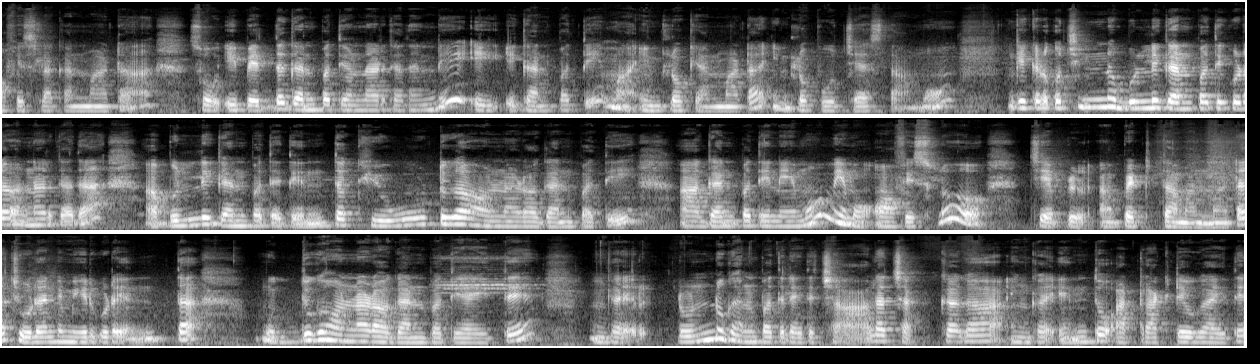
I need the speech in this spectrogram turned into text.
ఆఫీస్లకు అనమాట సో ఈ పెద్ద గణపతి ఉన్నాడు కదండి ఈ గణపతి గణపతి మా ఇంట్లోకి అన్నమాట. ఇంట్లో పూజ చేస్తాము. ఇంక ఇక్కడ ఒక చిన్న బుల్లి గణపతి కూడా ఉన్నారు కదా. ఆ బుల్లి గణపతి అయితే ఎంత క్యూట్గా ఉన్నాడు ఆ గణపతి. ఆ గణపతినేమో మేము ఆఫీస్లో చెప్ పెడతామన్నమాట చూడండి మీరు కూడా ఎంత ముద్దుగా ఉన్నాడు ఆ గణపతి అయితే. ఇంకా రెండు గణపతులు అయితే చాలా చక్కగా ఇంకా ఎంతో అట్రాక్టివ్గా అయితే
